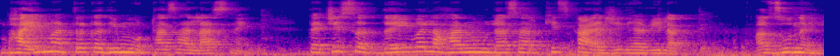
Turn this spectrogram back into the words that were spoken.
भाई मात्र कधी मोठा झालाच नाही. त्याची सदैव लहान मुलासारखीच काळजी घ्यावी लागते. अजूनही.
